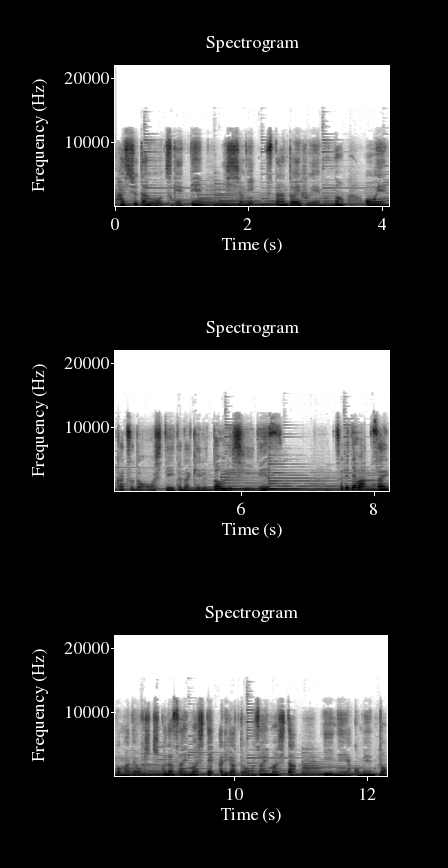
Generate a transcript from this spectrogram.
ハッシュタグをつけて一緒にスタンド FM の応援活動をしていただけると嬉しいです。それでは最後までお聴きくださいましてありがとうございました。いいねやコメント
